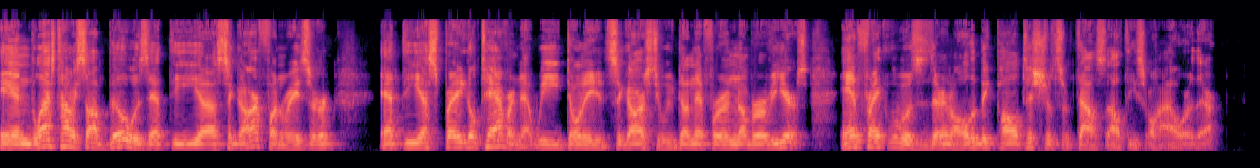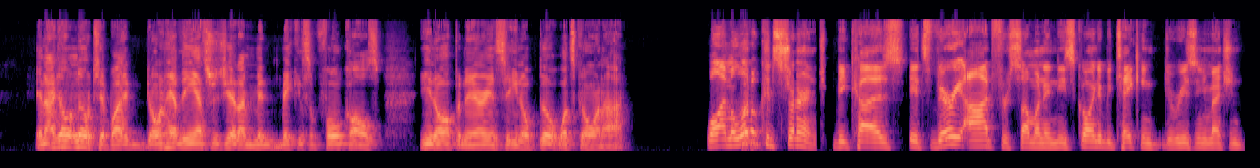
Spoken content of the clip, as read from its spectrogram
And last time I saw Bill was at the uh, cigar fundraiser at the uh, Spread Eagle Tavern that we donated cigars to. We've done that for a number of years. And Frank Lewis is there, and all the big politicians from South Southeast Ohio are there. And I don't know, Tip. I don't have the answers yet. I've been making some phone calls, you know, up in the area and say, you know, Bill, what's going on? Well, I'm a little concerned because it's very odd for someone, and he's going to be taking the reason you mentioned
